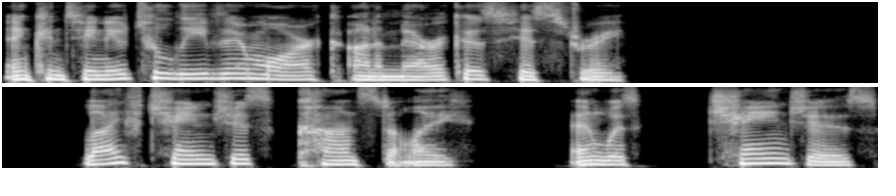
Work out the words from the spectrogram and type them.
and continue to leave their mark on America's history. Life changes constantly, and with changes,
